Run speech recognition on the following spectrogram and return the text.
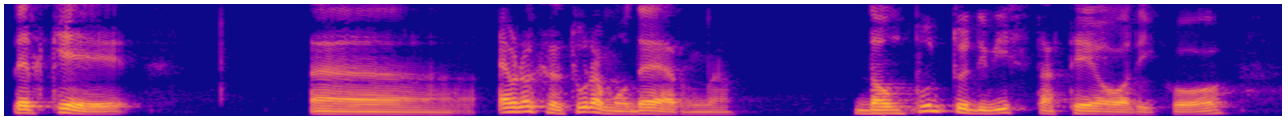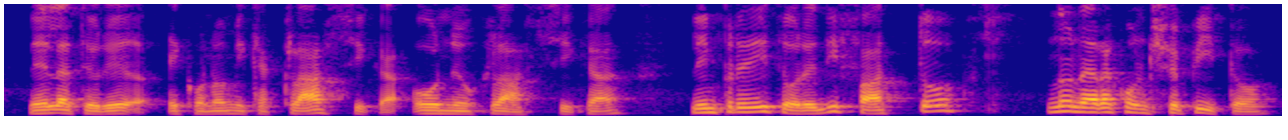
perché eh, è una creatura moderna, da un punto di vista teorico, nella teoria economica classica o neoclassica, l'imprenditore di fatto non era concepito.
